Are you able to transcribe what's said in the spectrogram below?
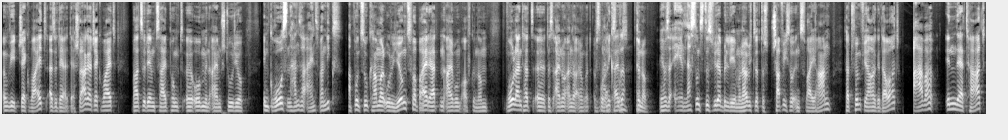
Irgendwie Jack White, also der, der Schlager Jack White, war zu dem Zeitpunkt äh, oben in einem Studio. Im großen Hansa 1 war nix. Ab und zu kam mal Udo Jürgens vorbei, der hat ein Album aufgenommen. Roland hat äh, das eine oder andere Album gemacht. Es war nichts los. Genau. Ich habe gesagt, ey, lasst uns das wieder beleben. Und dann habe ich gesagt, das schaffe ich so in zwei Jahren. Es hat fünf Jahre gedauert. Aber in der Tat,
